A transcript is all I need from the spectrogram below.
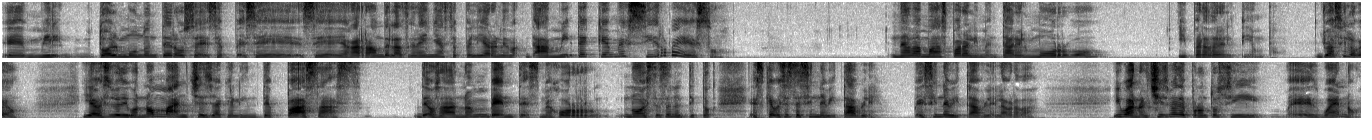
eh, todo el mundo entero se, se, se, agarraron de las greñas, se pelearon? ¿A mí de qué me sirve eso? Nada más para alimentar el morbo y perder el tiempo. Yo así lo veo. Y a veces yo digo, no manches, Jacqueline, te pasas. De, o sea, no inventes, mejor no estés en el TikTok. Es que a veces es inevitable, es inevitable, la verdad. Y bueno, el chisme de pronto sí es bueno,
